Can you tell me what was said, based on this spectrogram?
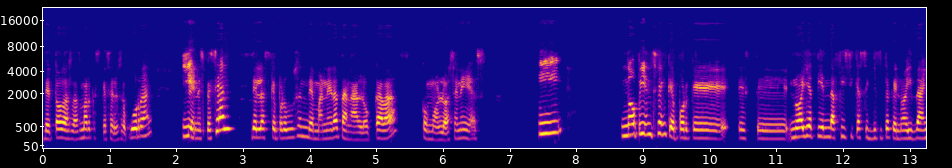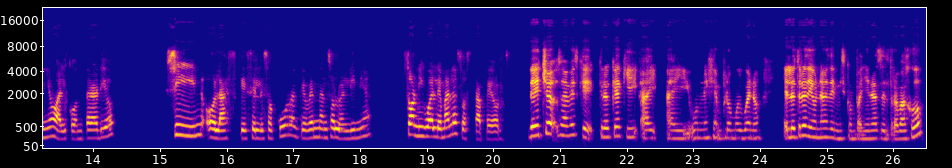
de todas las marcas que se les ocurran y en especial de las que producen de manera tan alocada como lo hacen ellas. Y no piensen que porque este, no haya tienda física significa que no hay daño, al contrario, Shein o las que se les ocurra que vendan solo en línea son igual de malas o hasta peor. De hecho, sabes que creo que aquí hay, hay un ejemplo muy bueno. El otro día una de mis compañeras del trabajo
